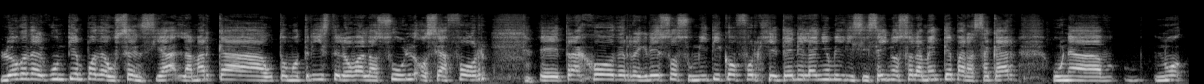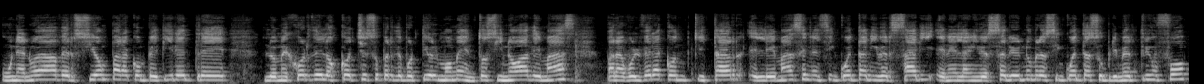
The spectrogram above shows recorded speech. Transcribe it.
Luego de algún tiempo de ausencia, la marca automotriz del óvalo azul, o sea Ford, eh, trajo de regreso su mítico Ford GT en el año 2016 no solamente para sacar una, una nueva versión para competir entre lo mejor de los coches superdeportivos del momento, sino además para volver a conquistar Le en el 50 aniversario, en el aniversario número 50, su primer triunfo,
